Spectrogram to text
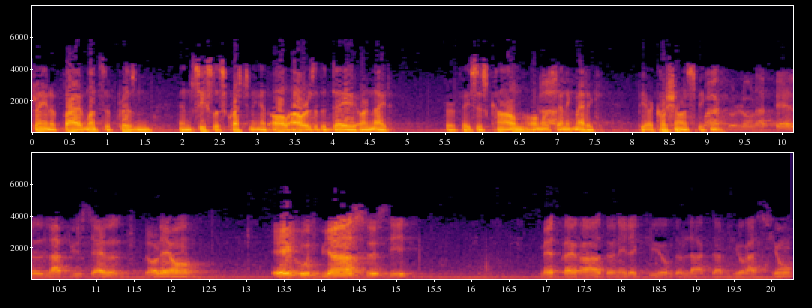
strain of five months of prison and ceaseless questioning at all hours of the day or night. Her face is calm, almost enigmatic. Pierre Cochon speaking. Moi que l'on appelle la pucelle d'Orléans, écoute bien ceci. Maître Héra donnait lecture de l'acte d'abjuration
